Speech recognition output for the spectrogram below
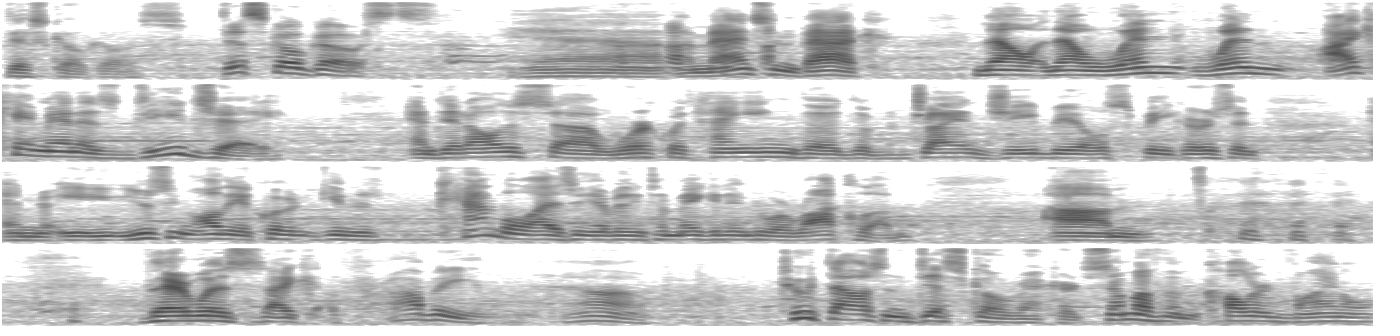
disco ghosts. Disco Ghosts. Yeah, imagine back. Now, now when when I came in as DJ and did all this uh, work with hanging the, the giant JBL speakers and and using all the equipment, you know, cannibalizing everything to make it into a rock club. Um, there was like probably oh, 2,000 disco records. Some of them colored vinyl,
